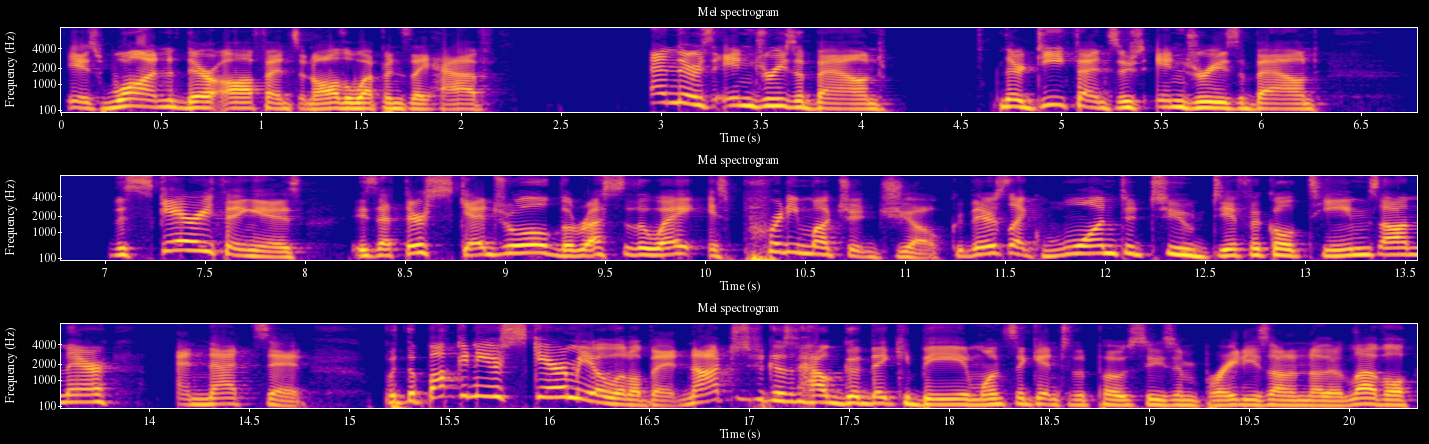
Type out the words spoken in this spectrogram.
is one, their offense and all the weapons they have. And there's injuries abound. Their defense, there's injuries abound. The scary thing is, is that their schedule the rest of the way is pretty much a joke. There's like one to two difficult teams on there, and that's it. But the Buccaneers scare me a little bit, not just because of how good they could be, and once they get into the postseason, Brady's on another level,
